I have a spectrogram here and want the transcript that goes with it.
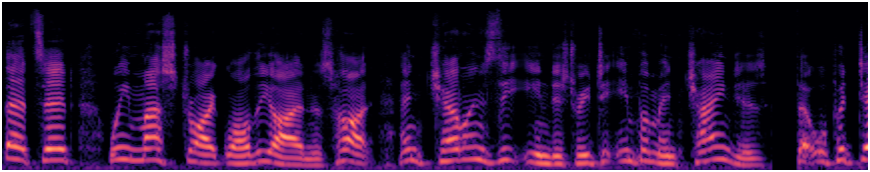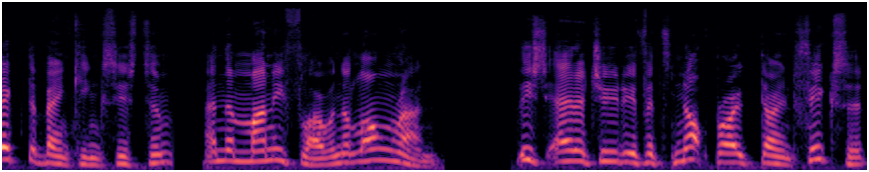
That said, we must strike while the iron is hot and challenge the industry to implement changes that will protect the banking system and the money flow in the long run. This attitude, if it's not broke, don't fix it,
